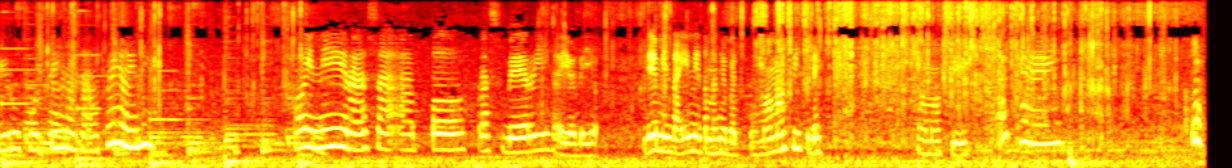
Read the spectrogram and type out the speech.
Biru putih rasa apa ya ini? Oh ini rasa apel raspberry. Ayo deh yuk. Dia minta ini teman hebatku. Mama fish deh. Mama fish. Oke. Uh,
